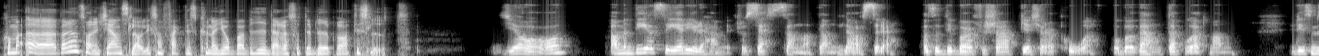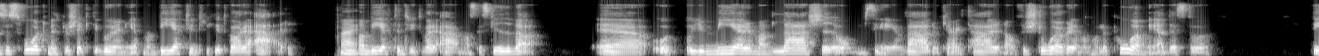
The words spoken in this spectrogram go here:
komma över en sån känsla och liksom faktiskt kunna jobba vidare så att det blir bra till slut? Ja, ja men dels är det ju det här med processen, att den löser det. Alltså det är bara att försöka köra på och bara vänta på att man... Det som är så svårt med ett projekt i början är att man vet ju inte riktigt vad det är. Nej. Man vet inte riktigt vad det är man ska skriva. Eh, och, och, ju mer man lär sig om sin egen värld och karaktärerna och förstår vad det är man håller på med, desto... Det,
